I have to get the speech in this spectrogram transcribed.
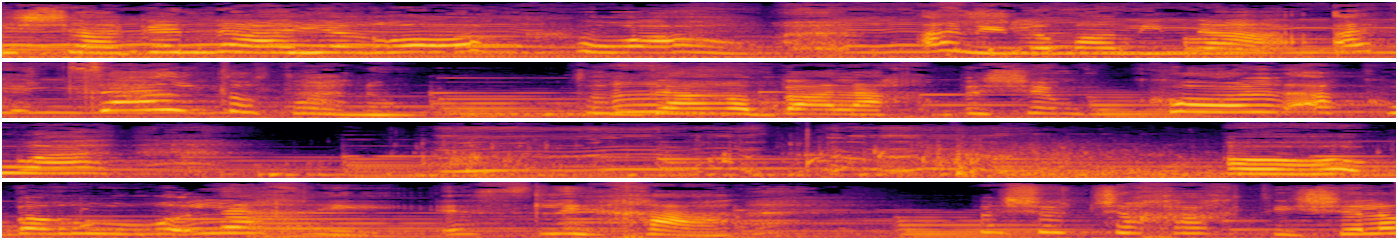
כביש ההגנה הירוק, וואו, אני לא מאמינה, את הצלת אותנו. תודה רבה לך בשם כל אקווה... או, ברור, לכי, סליחה. פשוט שכחתי שלא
